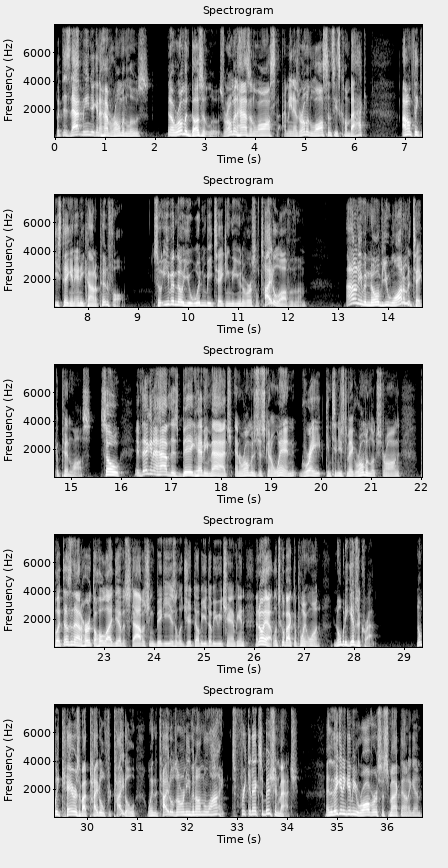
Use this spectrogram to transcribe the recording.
But does that mean you're going to have Roman lose? You know, Roman doesn't lose. Roman hasn't lost. I mean, has Roman lost since he's come back? I don't think he's taken any kind of pinfall. So even though you wouldn't be taking the Universal title off of him, I don't even know if you want him to take a pin loss. So if they're going to have this big, heavy match and Roman's just going to win, great, continues to make Roman look strong. But doesn't that hurt the whole idea of establishing Big E as a legit WWE champion? And oh, yeah, let's go back to point one. Nobody gives a crap. Nobody cares about title for title when the titles aren't even on the line. It's a freaking exhibition match. And are they going to give me Raw versus SmackDown again?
